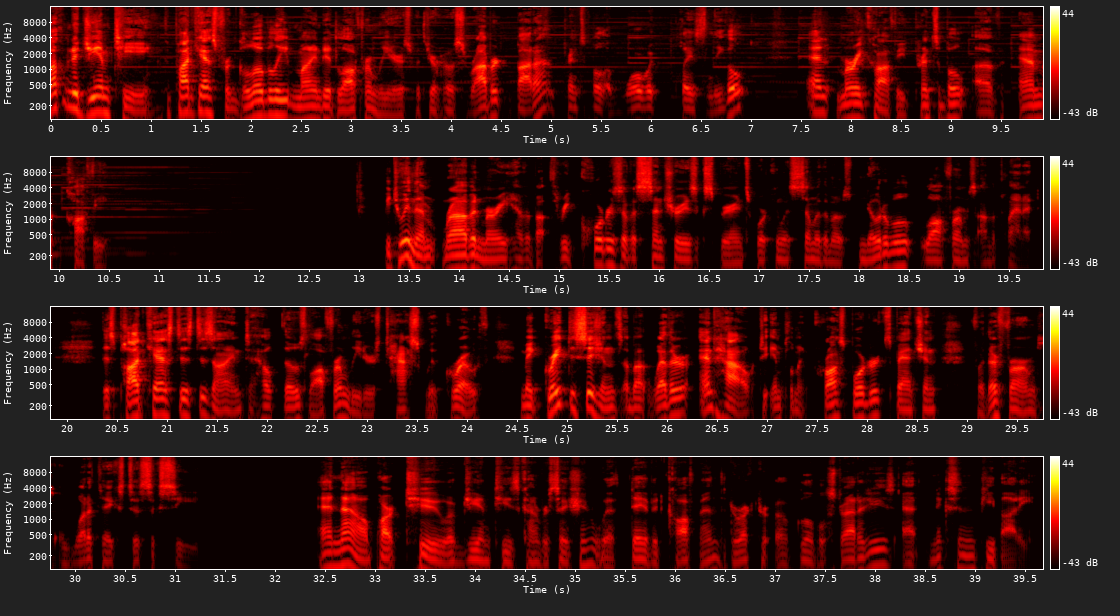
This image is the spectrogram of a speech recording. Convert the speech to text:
Welcome to GMT, the podcast for globally minded law firm leaders, with your hosts Robert Bada, principal of Warwick Place Legal, and Murray Coffey, principal of M Coffey. Between them, Rob and Murray have about three quarters of a century's experience working with some of the most notable law firms on the planet. This podcast is designed to help those law firm leaders tasked with growth make great decisions about whether and how to implement cross border expansion for their firms and what it takes to succeed. And now, part two of GMT's conversation with David Kaufman, the Director of Global Strategies at Nixon Peabody.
